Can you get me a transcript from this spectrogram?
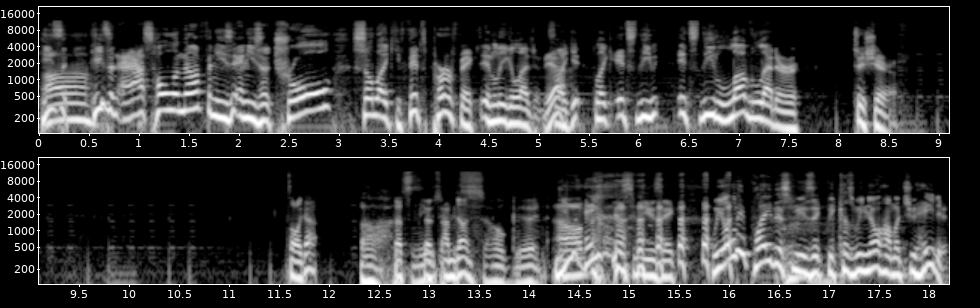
He's Uh, he's an asshole enough, and he's and he's a troll. So like he fits perfect in League of Legends. Yeah. Like it, like it's the it's the love letter to Sheriff. That's all I got. Oh, That's- this that's- music I'm done. So good. You Um, hate this music. we only play this music because we know how much you hate it.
